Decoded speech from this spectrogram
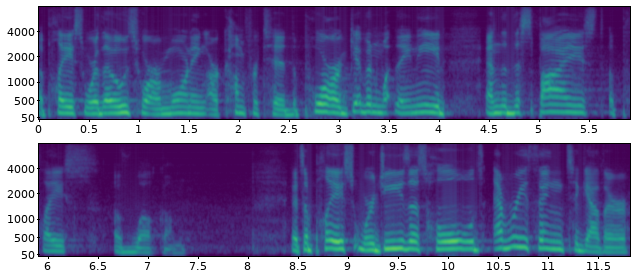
a place where those who are mourning are comforted, the poor are given what they need, and the despised a place of welcome. It's a place where Jesus holds everything together,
